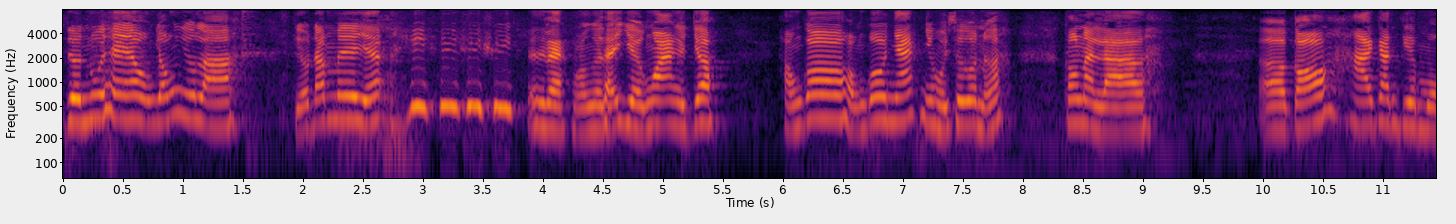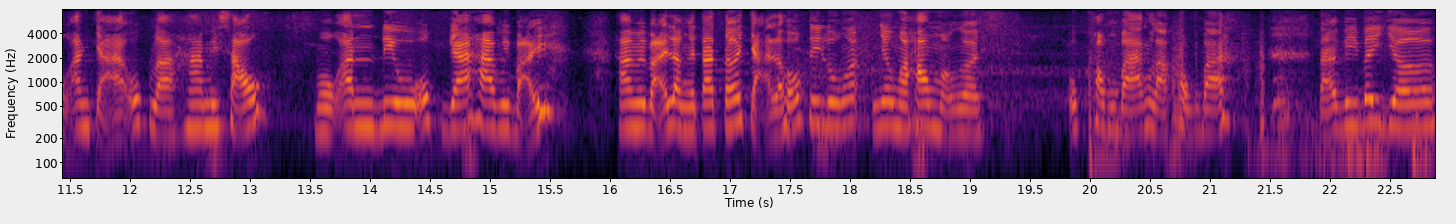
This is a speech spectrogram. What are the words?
Giờ nuôi heo giống như là kiểu đam mê vậy đây nè, mọi người thấy giờ ngoan rồi chưa? Không có không có nhát như hồi xưa nữa. Con này là Ờ, có hai cái anh kia, một anh trả út là 26 một anh điêu út giá 27 27 là người ta tới chạy là hốt đi luôn á. Nhưng mà không, mọi người út không bán là không bán. Tại vì bây giờ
